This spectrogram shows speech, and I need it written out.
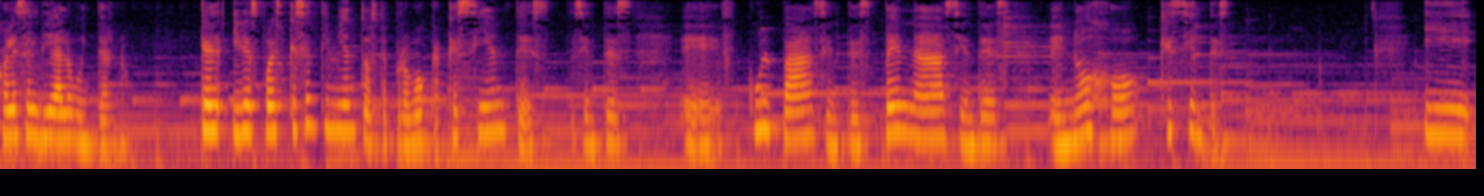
¿Cuál es el diálogo interno? Y después, ¿qué sentimientos te provoca? ¿Qué sientes? ¿Te sientes eh, culpa? ¿Sientes pena? ¿Sientes enojo? ¿Qué sientes? Y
